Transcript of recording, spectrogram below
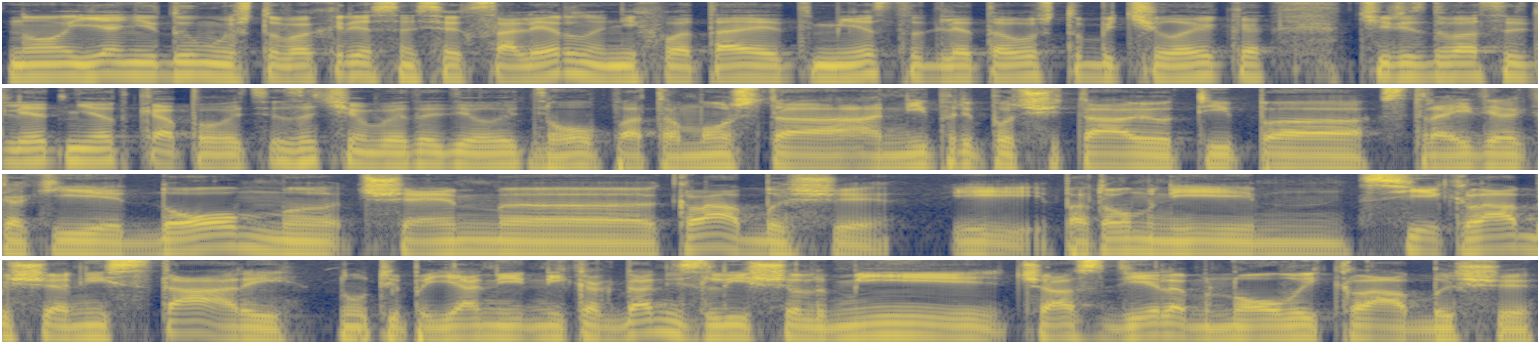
но я не думаю, что в окрестностях Салерно не хватает места для того, чтобы человека через 20 лет не откапывать. Зачем вы это делаете? Ну, потому что они предпочитают, типа, строители какие дом, чем э, кладбище. И потом они, все кладбища, они старые. Ну, типа, я ни, никогда не слышал, мы сейчас делаем новые кладбища.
